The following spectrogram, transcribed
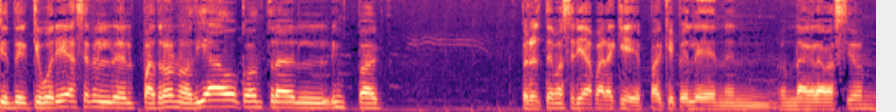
que, podría ser el, el patrón odiado contra el Impact. Pero el tema sería para qué, para que peleen en, en una grabación.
